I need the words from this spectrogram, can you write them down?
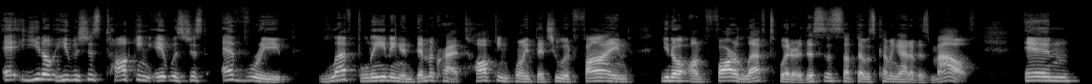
It, eh, you know, he was just talking, it was just every left leaning and Democrat talking point that you would find, you know, on far left Twitter. This is stuff that was coming out of his mouth. And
